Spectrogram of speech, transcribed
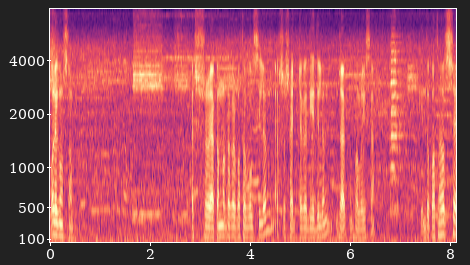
ওয়ালাইকুম আসসালাম। একশো একান্ন টাকার কথা বলছিলেন একশো ষাট টাকা দিয়ে দিলেন। যাক ভালো হয়েছে। কিন্তু কথা হচ্ছে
